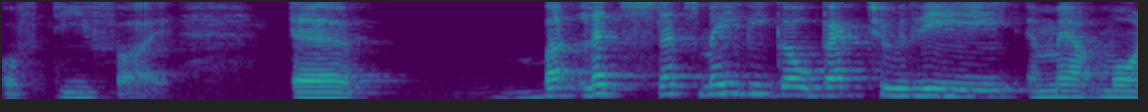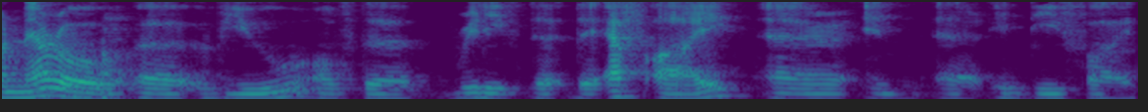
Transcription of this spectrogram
of DeFi. Uh, but let's let's maybe go back to the more narrow uh, view of the really the, the FI uh, in uh, in DeFi.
